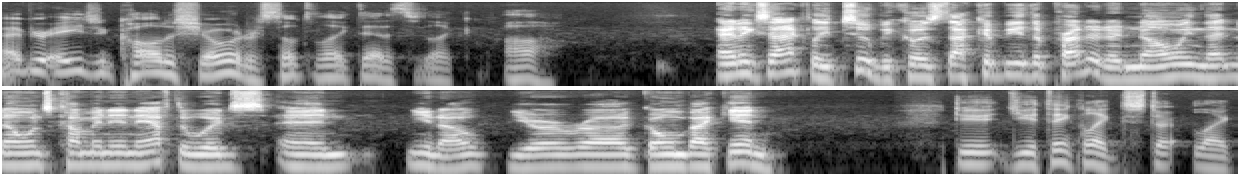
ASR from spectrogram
Have your agent call to show it or something like that. It's like, oh, And exactly too, because that could be the predator knowing that no one's coming in afterwards, and you know you're uh, going back in. Do you, do you think like start like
